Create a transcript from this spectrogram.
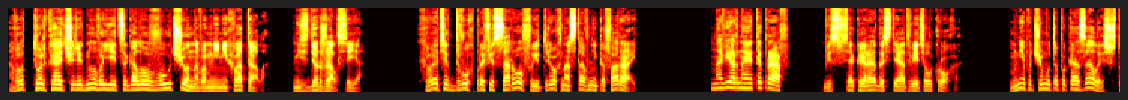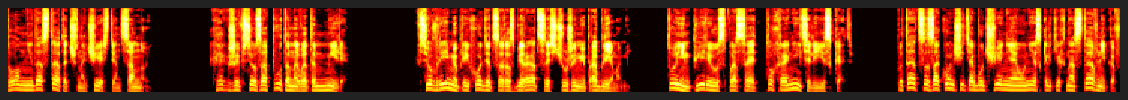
Вот только очередного яйцеголового ученого мне не хватало. Не сдержался я. Хватит двух профессоров и трех наставников Арай. «Наверное, ты прав», — без всякой радости ответил Кроха. Мне почему-то показалось, что он недостаточно честен со мной. Как же все запутано в этом мире. Все время приходится разбираться с чужими проблемами. То империю спасать, то хранителей искать. Пытаться закончить обучение у нескольких наставников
